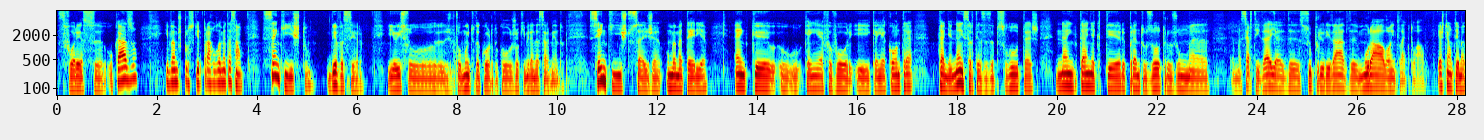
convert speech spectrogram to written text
se for esse o caso, e vamos prosseguir para a regulamentação. Sem que isto deva ser e eu isso estou muito de acordo com o Joaquim Miranda Sarmento, sem que isto seja uma matéria em que quem é a favor e quem é contra tenha nem certezas absolutas, nem tenha que ter perante os outros uma, uma certa ideia de superioridade moral ou intelectual. Este é um tema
